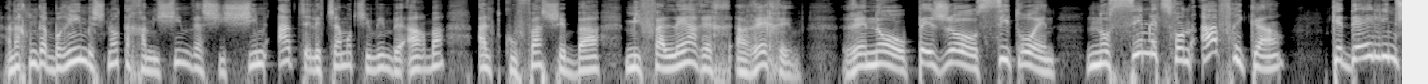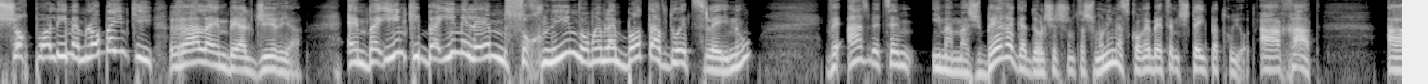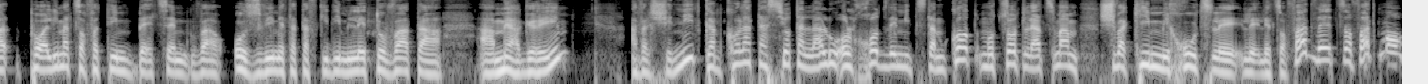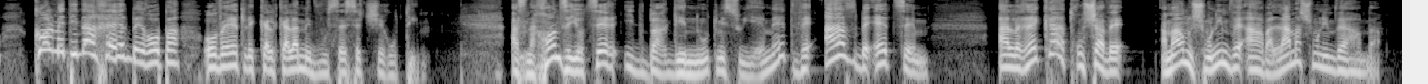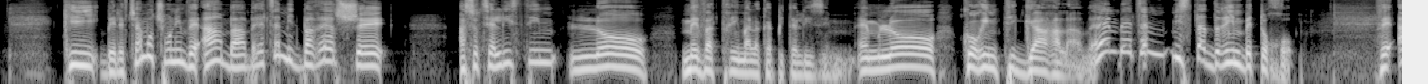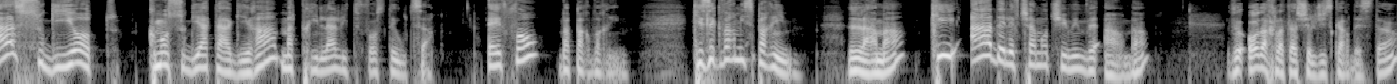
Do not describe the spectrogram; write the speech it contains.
אנחנו מדברים בשנות ה-50 וה-60 עד 1974 על תקופה שבה מפעלי הרכ... הרכב, רנו, פז'ו, סיטרואן, נוסעים לצפון אפריקה, כדי למשוך פועלים. הם לא באים כי רע להם באלג'יריה. הם באים כי באים אליהם סוכנים ואומרים להם, בואו תעבדו אצלנו. ואז בעצם, עם המשבר הגדול של שנות ה-80, אז קורה בעצם שתי התפתחויות. האחת, הפועלים הצרפתים בעצם כבר עוזבים את התפקידים לטובת המהגרים, אבל שנית, גם כל התעשיות הללו הולכות ומצטמקות, מוצאות לעצמם שווקים מחוץ לצרפת, וצרפת, כמו כל מדינה אחרת באירופה, עוברת לכלכלה מבוססת שירותים. אז נכון, זה יוצר התברגנות מסוימת, ואז בעצם, על רקע התחושה, ואמרנו 84, למה 84? כי ב-1984 בעצם מתברר שהסוציאליסטים לא מוותרים על הקפיטליזם, הם לא קוראים תיגר עליו, הם בעצם מסתדרים בתוכו. ואז סוגיות כמו סוגיית ההגירה מתחילה לתפוס תאוצה. איפה? בפרברים. כי זה כבר מספרים. למה? כי עד 1974, זו עוד החלטה של ג'יסקר דסטה,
